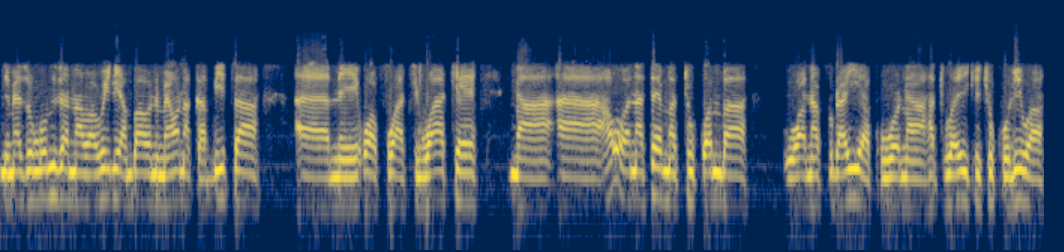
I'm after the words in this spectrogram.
nimezungumza na wawili ambao nimeona kabisa uh, ni wafuasi wake na uh, wanasema tu kwamba wanafurahia kuona hatua hii ikichukuliwa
